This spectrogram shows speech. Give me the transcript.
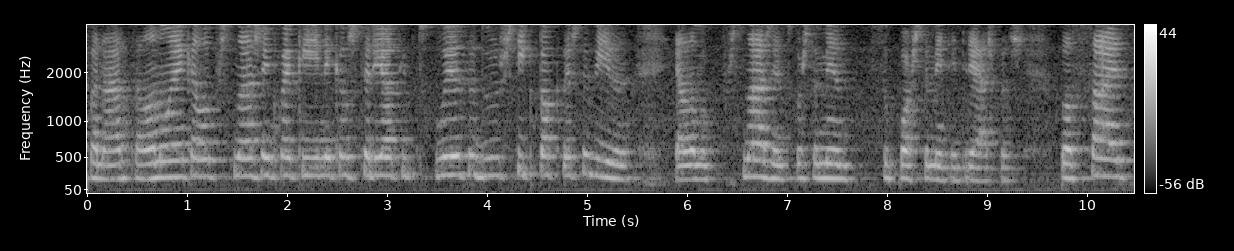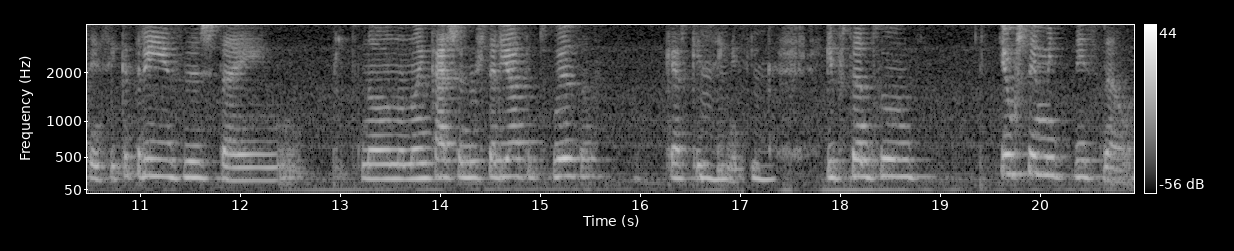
fanart, ela não é aquela personagem que vai cair naquele estereótipo de beleza dos TikTok desta vida. Ela é uma personagem supostamente, supostamente entre aspas, plus size, tem cicatrizes, tem. Não, não, não encaixa no estereótipo de beleza, quer que isso uhum, signifique. Uhum. E portanto, eu gostei muito disso nela.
